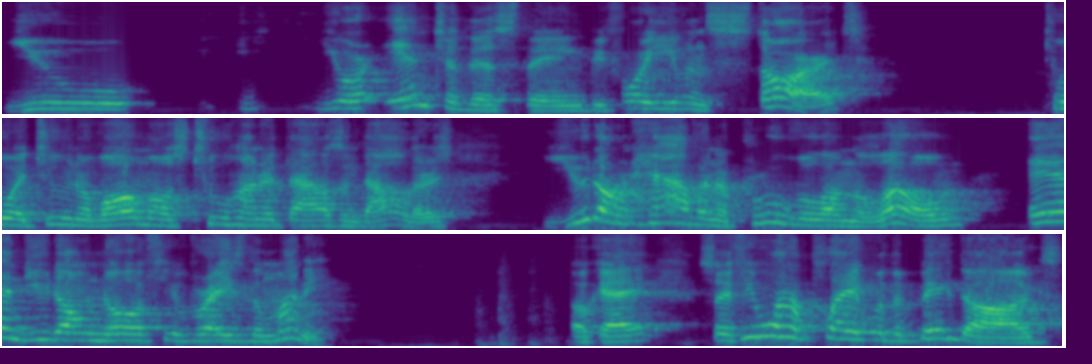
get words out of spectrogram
You you're into this thing before you even start to a tune of almost $200,000. You don't have an approval on the loan and you don't know if you've raised the money. Okay? So if you want to play with the big dogs,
